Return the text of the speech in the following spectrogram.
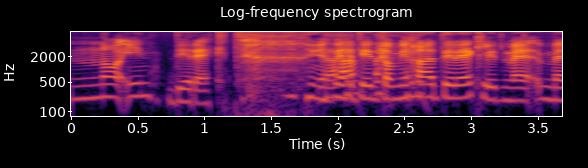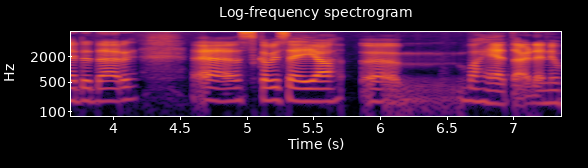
No, inte direkt. jag vet inte om jag har tillräckligt med, med det där, uh, ska vi säga, um, vad heter det nu?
